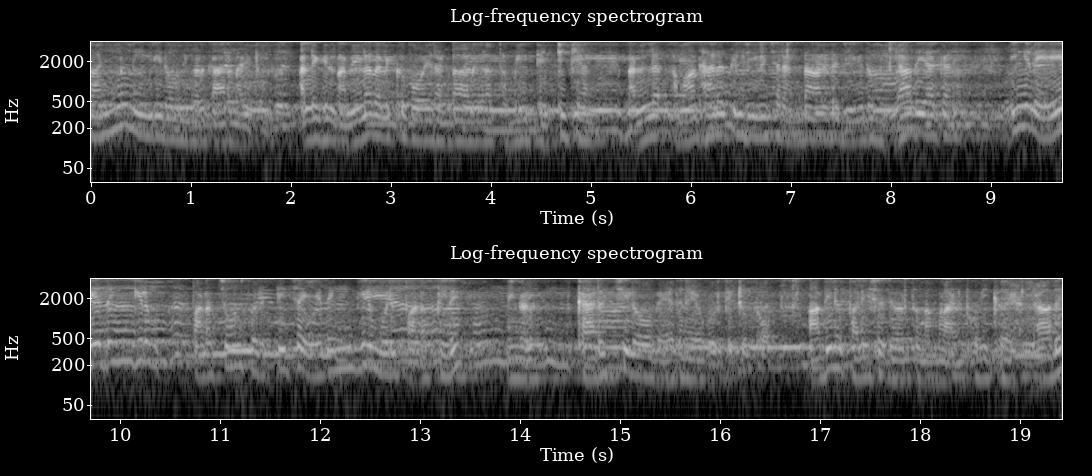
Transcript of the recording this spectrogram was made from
കണ്ണുനീരിനോ നിങ്ങൾ കാരണമായിട്ടുണ്ട്. അല്ലെങ്കിൽ നല്ല നിലയ്ക്ക് പോയ രണ്ടാളുകളെ തമ്മിൽ തെറ്റിക്കാൻ നല്ല സമാധാനത്തിൽ ജീവിച്ച രണ്ടാളുടെ ജീവിതം ഇല്ലാതെയാക്കാൻ ഇങ്ങനെ ഏതെങ്കിലും പടച്ചോൻ സൃഷ്ടിച്ച ഏതെങ്കിലും ഒരു പടപ്പിന് നിങ്ങൾ കരച്ചിലോ വേദനയോ കൊടുത്തിട്ടുണ്ടോ? അതിന് പലിശ ചേർത്ത് നമ്മൾ അനുഭവിക്കുകയല്ലാതെ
